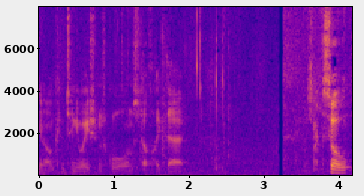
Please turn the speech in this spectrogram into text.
you know, continuation school and stuff like that. So,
